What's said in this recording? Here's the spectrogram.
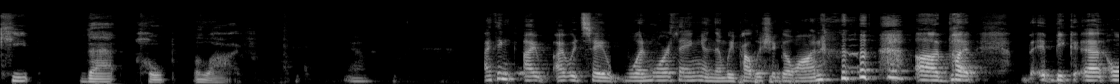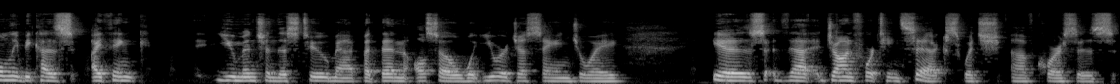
keep that hope alive. Yeah. I think I, I would say one more thing and then we probably should go on. uh, but be, uh, only because I think you mentioned this too, Matt, but then also what you were just saying, Joy, is that John 14, 6, which of course is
